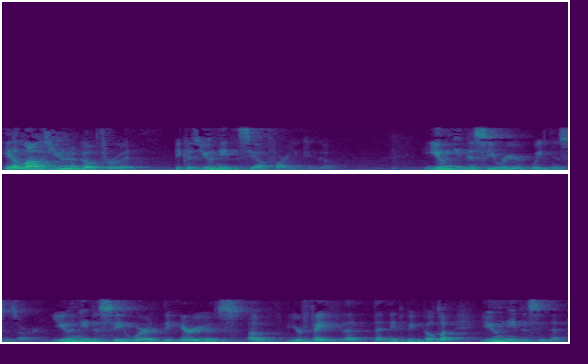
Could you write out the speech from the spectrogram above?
He allows you to go through it because you need to see how far you can go. You need to see where your weaknesses are. You need to see where the areas of your faith that, that need to be built up. You need to see that.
